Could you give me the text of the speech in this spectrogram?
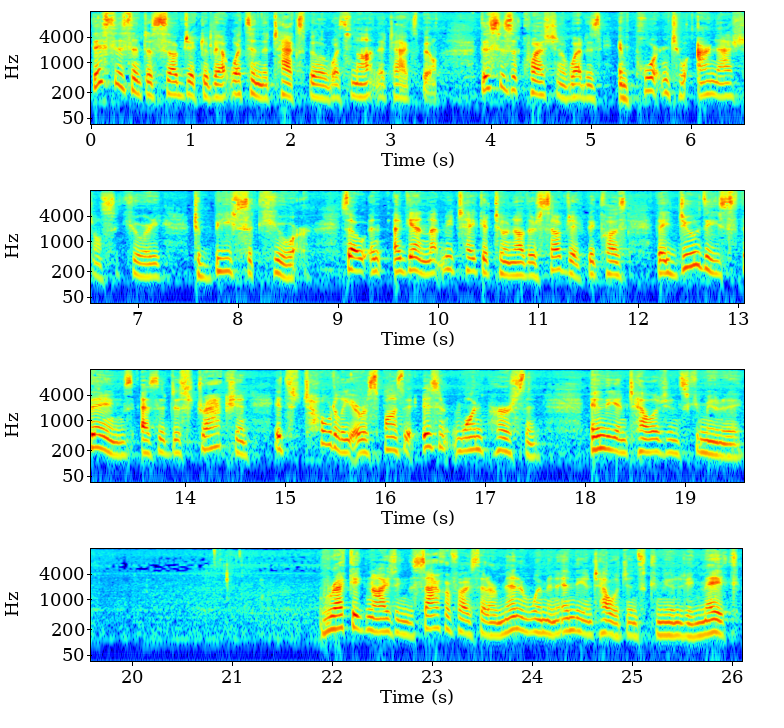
This isn't a subject about what's in the tax bill or what's not in the tax bill. This is a question of what is important to our national security to be secure. So, again, let me take it to another subject because they do these things as a distraction. It's totally irresponsible. It isn't one person in the intelligence community recognizing the sacrifice that our men and women in the intelligence community make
